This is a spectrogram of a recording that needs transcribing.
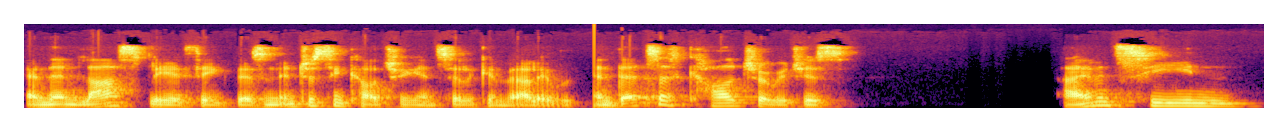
And then lastly, I think there's an interesting culture here in Silicon Valley, and that's a culture which is I haven't seen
